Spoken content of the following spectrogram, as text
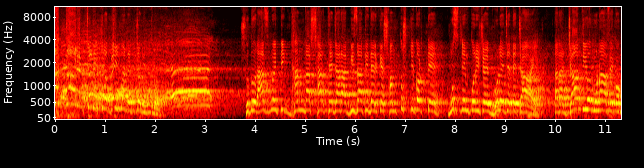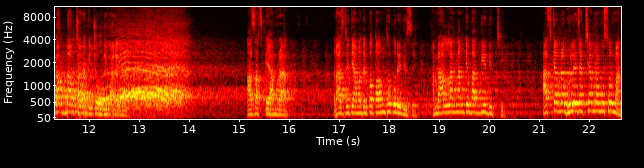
গাদ্দারের চরিত্র, বেইমানের চরিত্র। শুধু রাজনৈতিক ধান্দার স্বার্থে যারা বিজাতিদেরকে সন্তুষ্টি করতে মুসলিম পরিচয় ভুলে যেতে চায়, তারা জাতীয় মুনাফেক ও গাদ্দার ছাড়া কিছু হতে পারে না। আজ আজকে আমরা, রাজনীতি আমাদের কত অন্ধ করে দিছে। আমরা আল্লাহর নামকে বাদ দিয়ে দিচ্ছি। আজকে আমরা ভুলে যাচ্ছি আমরা মুসলমান।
